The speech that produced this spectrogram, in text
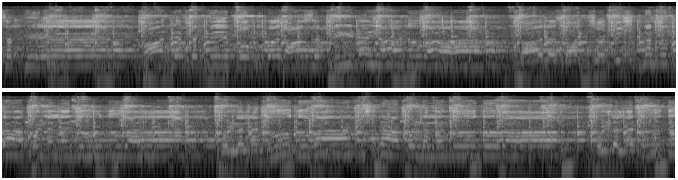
ಸಖೆ ಬಾಲ್ಯಸಖೆ ಪೊಪ್ಪರಾಸ ಕ್ರೀಡೆಯಾಡುವ ಸಾರ ಸಾಕ್ಷ ಕೃಷ್ಣನು ತಾ ಕೊಳ್ಳಲ ನೂದುವ ಕೊಳ್ಳಲ ನೂದುವ ಕೃಷ್ಣ ಕೊಳ್ಳಲ ನೂದುವ ಕೊಳ್ಳಲ ನೂದು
